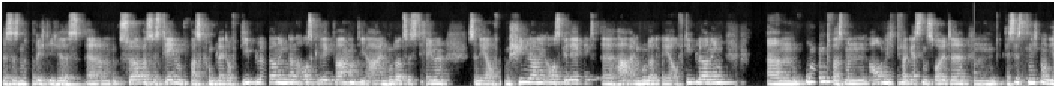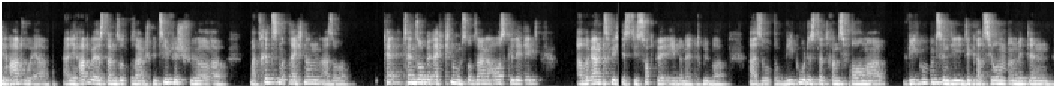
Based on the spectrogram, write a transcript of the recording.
das ist ein richtiges ähm, Server-System, was komplett auf Deep Learning dann ausgelegt war. Die A100-Systeme sind eher auf Machine Learning ausgelegt, äh, H100 eher auf Deep Learning. Ähm, und was man auch nicht vergessen sollte, ähm, es ist nicht nur die Hardware. Ja, die Hardware ist dann sozusagen spezifisch für Matrizenrechnen, also Tensorberechnung sozusagen ausgelegt. Aber ganz wichtig ist die Software-Ebene drüber. Also wie gut ist der Transformer? Wie gut sind die Integrationen mit den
